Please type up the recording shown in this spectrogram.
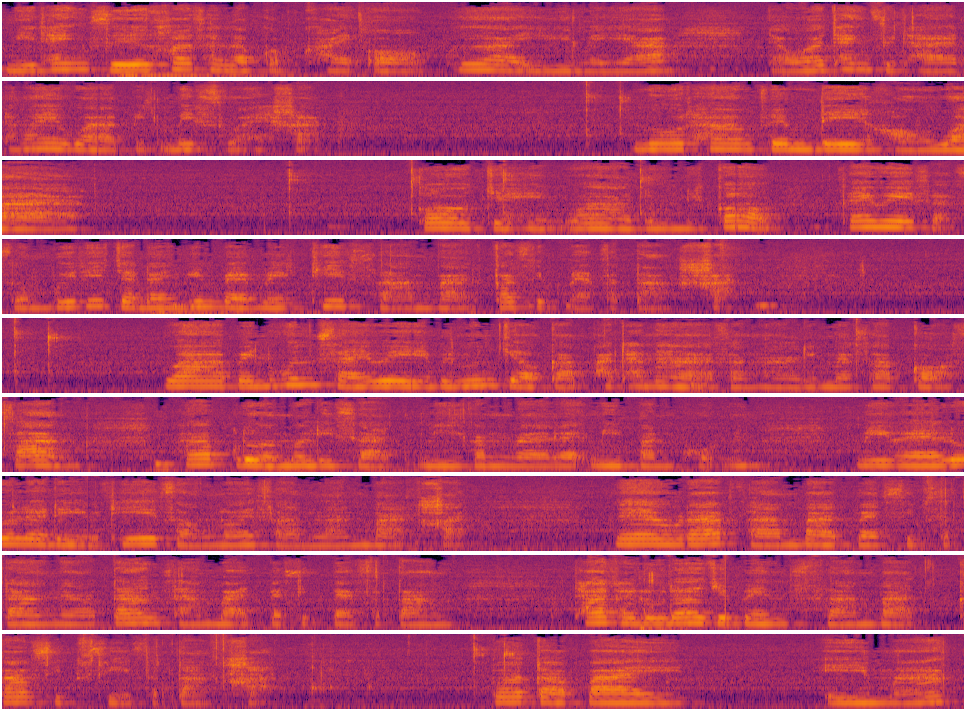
มีแท่งซื้อเข้าสลับกับขายออกเพื่อยืนระยะ แต่ว่าแท่งสุดท้ายทำให้วาปิดไม่สวยค่ะ No Time Frame Day ของวา ก็จะเห็นว่าตรงนี้ก็ได้เวสะสมเพื่อที่จะดันขึ้นไปเบรกที่ 3 บาท 98 สตางค์ค่ะวาเป็นหุ้นไซเวย์เป็นหุ้นเกี่ยวกับพัฒนาสังหาริมทรัพย์ก่อสร้าง ภาพรวมบริษัทมีกำไรและมีปันผล มี value ratio อยู่ที่ 203 ล้านบาทค่ะ แนวรับ3บาท80 สตางค์ แนวต้าน3บาท88 สตางค์ ถ้าทะลุได้จะเป็น3บาท94 สตางค์ค่ะ ตัวต่อไป A Mark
